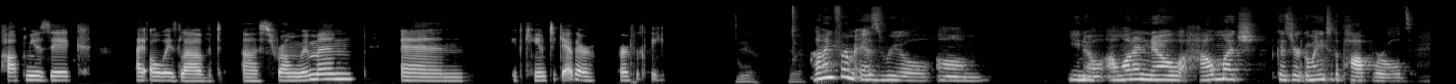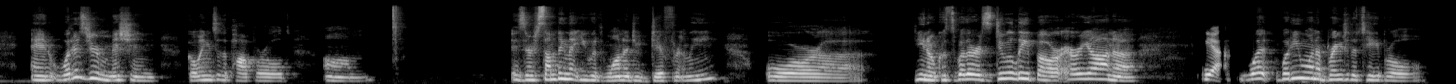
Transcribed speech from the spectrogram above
pop music. I always loved uh, strong women, and it came together perfectly. Yeah. Yeah. Coming from Israel, um, you know, I want to know how much because you're going into the pop world, and what is your mission going into the pop world? Um, is there something that you would want to do differently, or uh, you know, because whether it's Dua Lipa or Ariana, yeah, what what do you want to bring to the table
